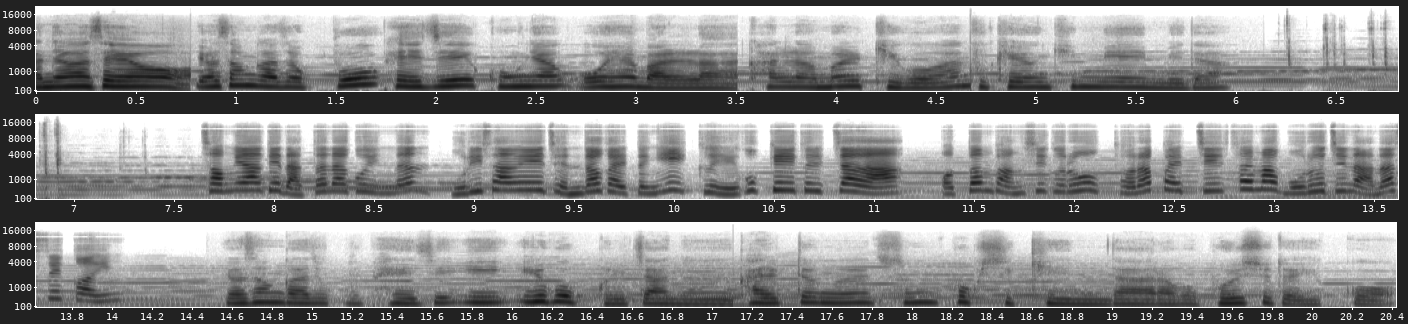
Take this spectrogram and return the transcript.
안녕하세요. 여성가족부 폐지 공약 오해 말라 칼럼을 기고한 국회의원 김미애입니다. 첨예하게 나타나고 있는 우리 사회의 젠더 갈등이 그 일곱 개의 글자와 어떤 방식으로 결합할지 설마 모르진 않았을 거임. 여성가족부 폐지 이 일곱 글자는 갈등을 증폭시킨다라고 볼 수도 있고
